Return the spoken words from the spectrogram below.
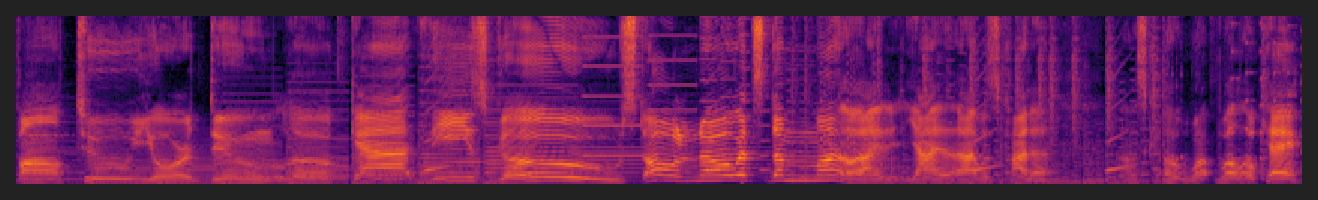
Fall to your doom. Look at these ghosts. Oh no, it's the oh, I, Yeah, I, I was kind of. I was. Oh, what? Well, okay.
